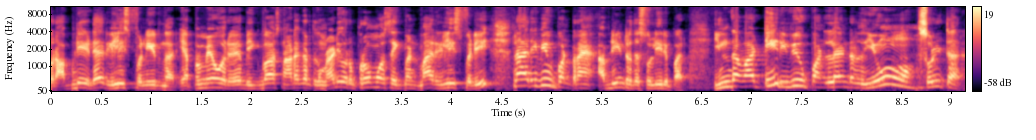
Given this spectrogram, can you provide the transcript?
ஒரு அப்டேட்டை ரிலீஸ் பண்ணியிருந்தார். எப்பவுமே ஒரு பிக் பாஸ் நடக்கிறதுக்கு முன்னாடி ஒரு ப்ரோமோ செக்மெண்ட் மாதிரி ரிலீஸ் பண்ணி நான் ரிவ்யூ பண்ணுறேன் அப்படின்றத சொல்லியிருப்பார். இந்த வாட்டி ரிவ்யூ பண்ணலன்றதையும் சொல்லிட்டார்.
